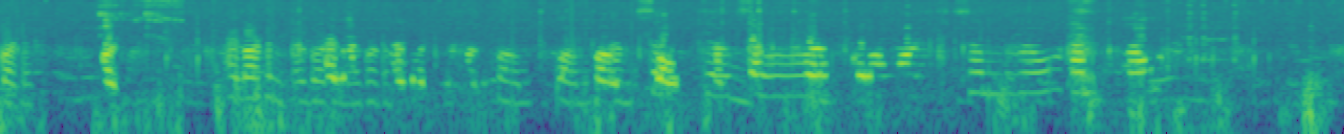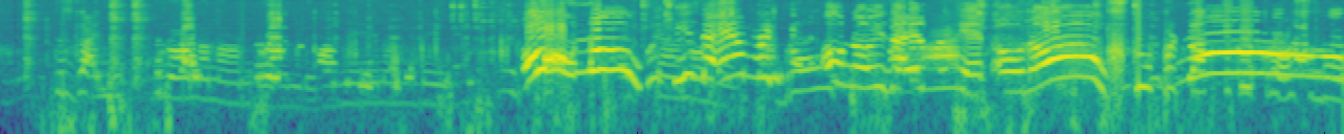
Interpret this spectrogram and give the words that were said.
Got it. I got him. I got him. I got him. Pum, pum, I'm such a god. Somehow. This guy needs. No, no, no. I'm dead. I'm dead. Man, I'm dead. Oh no! He's the Amber Bro. Oh no, he's the Amber Kid. Oh no! Stupid No! tactical crossbow,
